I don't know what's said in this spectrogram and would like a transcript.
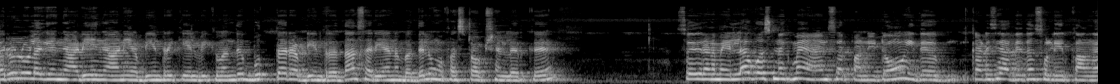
அருள் உலகை நாடிய ஞானி அப்படின்ற கேள்விக்கு வந்து புத்தர் அப்படின்றது தான் சரியான பதில். உங்கள் ஃபஸ்ட் ஆப்ஷனில் இருக்குது ஸோ இதில் நம்ம எல்லா கொஸ்டினுக்குமே ஆன்சர் பண்ணிட்டோம். இது கடைசி அதே தான் சொல்லியிருக்காங்க.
